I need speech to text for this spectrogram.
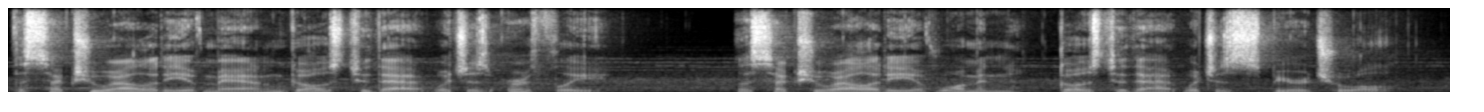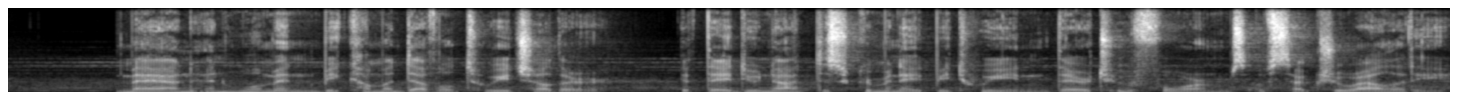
The sexuality of man goes to that which is earthly, the sexuality of woman goes to that which is spiritual. Man and woman become a devil to each other if they do not discriminate between their two forms of sexuality.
